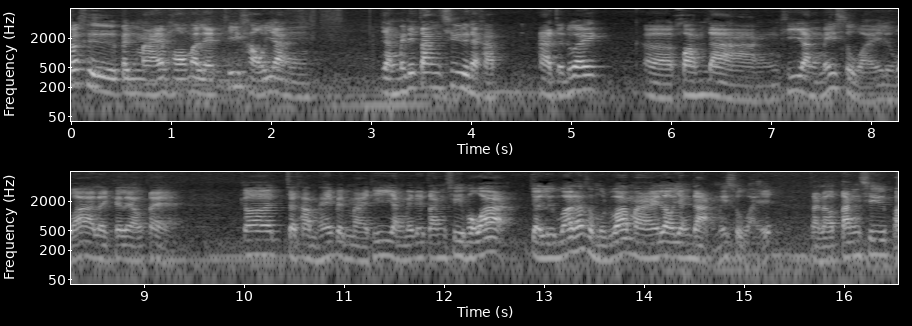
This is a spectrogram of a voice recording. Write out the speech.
ก็คือเป็นไม้เพาะเมล็ดที่เขายังยังไม่ได้ตั้งชื่อนะครับ อาจจะด้วยความด่างที่ยังไม่สวยหรือว่าอะไรก็แล้วแต่ ก็จะทำให้เป็นไม้ที่ยังไม่ได้ตั้งชื่อ เพราะว่าอย่าลืมว่าถ้าสมมติว่าไม้เรายังด่างไม่สวย แต่เราตั้งชื่อไป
